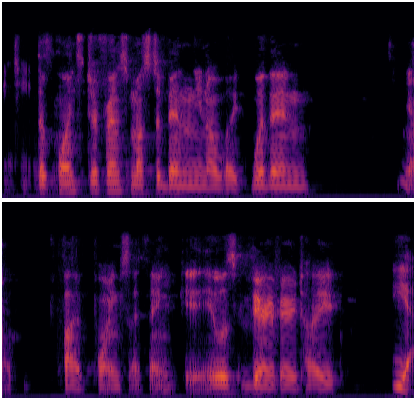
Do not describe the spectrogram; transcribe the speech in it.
the teams. The points difference must have been, you know, like within, you know, five points, I think. It, was very, very tight. Yeah.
